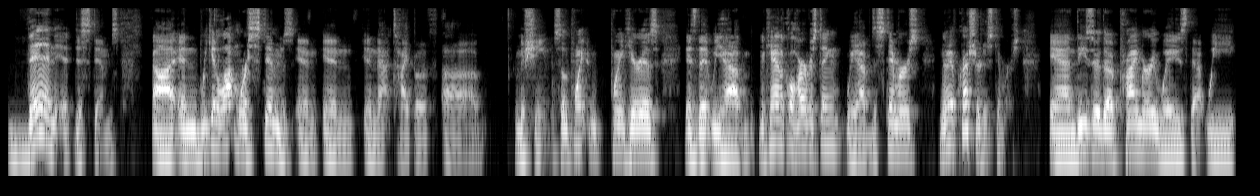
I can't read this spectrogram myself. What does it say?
then it destems. Uh, and we get a lot more stems in in in that type of uh, machine. So the point point here is is that we have mechanical harvesting, we have destemmers, and then we have crusher destemmers. And these are the primary ways that we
